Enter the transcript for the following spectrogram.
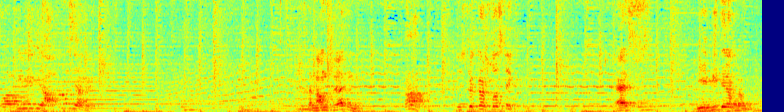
वो आप ही नहीं कि आप कहाँ से आ गए? इसका नाम सुना तूने? हाँ इंस्पेक्टर स्वस्तिक। एस ये भी तेरा भ्रम है।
